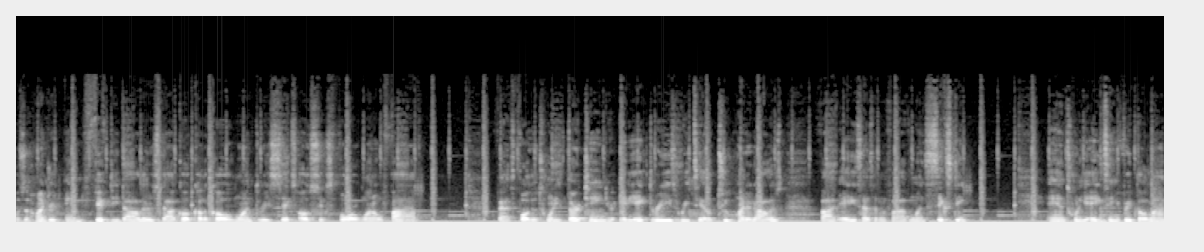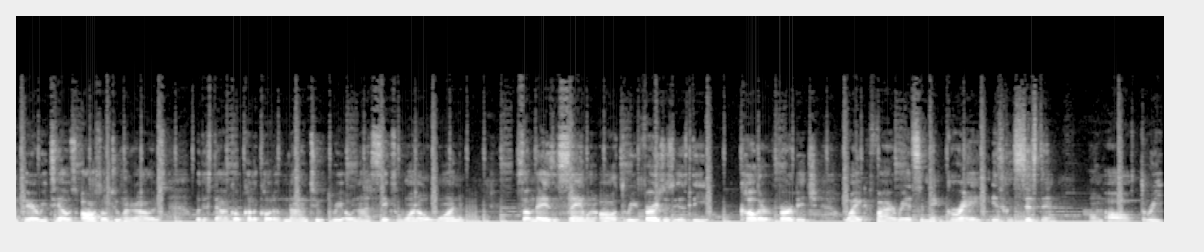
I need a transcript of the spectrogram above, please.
was $150. Style code, color code 136064105. Fast forward to 2013, your 88 threes retail $200, 58775 160 and 2018 free throw line pair retails also $200 with a style code color code of 923096101. Something that is the same on all three versions is the color verbiage. White, fire red, cement gray is consistent on all three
